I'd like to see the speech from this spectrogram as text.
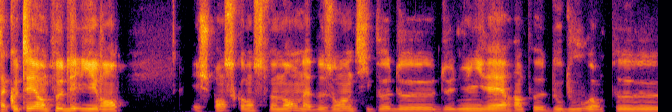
un côté un peu délirant. Et je pense qu'en ce moment, on a besoin un petit peu de, univers un peu doudou, un peu.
